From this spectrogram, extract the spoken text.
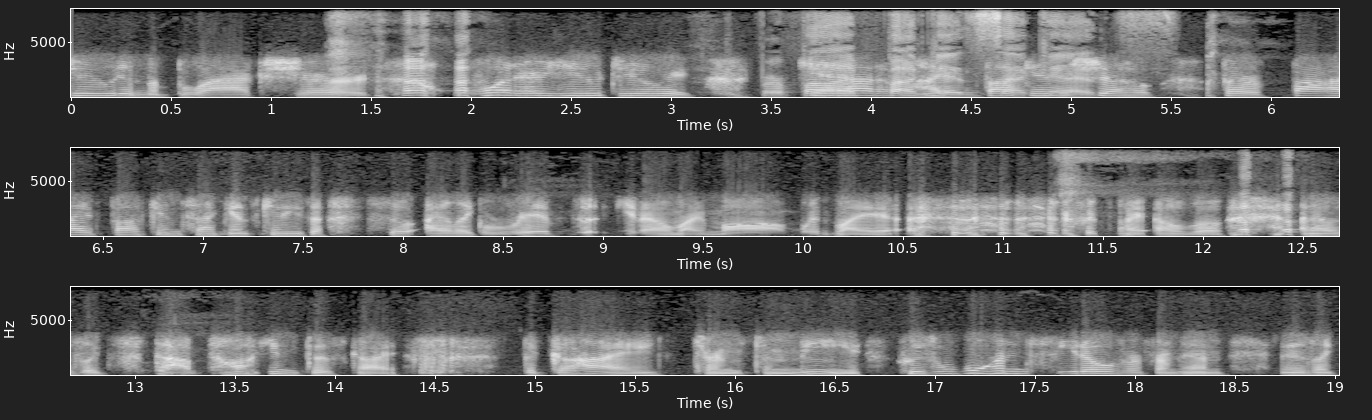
Dude in the black shirt, what are you doing? For Get five out of my fucking fucking seconds. show for five fucking seconds. Can you? So I like ribbed, you know, my mom with my with my elbow, and I was like, "Stop talking to this guy." The guy turns to me, who's one seat over from him, and is like,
